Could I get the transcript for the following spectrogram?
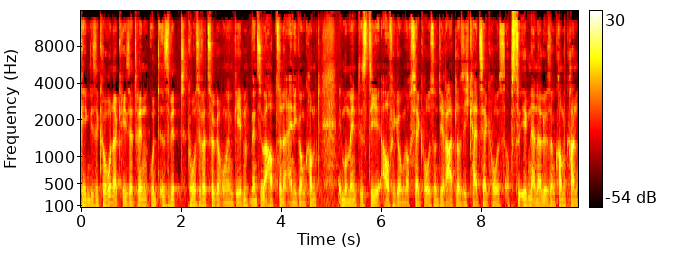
gegen diese Corona-Krise drin. Und es wird große Verzögerungen geben, wenn es überhaupt zu einer Einigung kommt. Im Moment ist die Aufregung noch sehr groß und die Ratlosigkeit sehr groß, ob es zu irgendeiner Lösung kommen kann.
